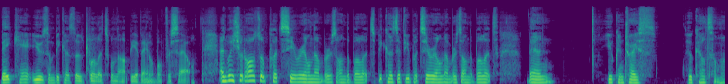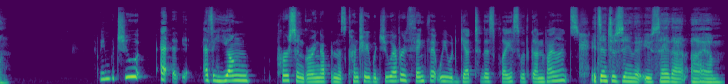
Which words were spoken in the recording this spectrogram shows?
they can't use them because those bullets will not be available for sale. And we should also put serial numbers on the bullets because if you put serial numbers on the bullets, then you can trace who killed someone. I mean, would you, as a young person growing up in this country, would you ever think that we would get to this place with gun violence? It's interesting that you say that. I um,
